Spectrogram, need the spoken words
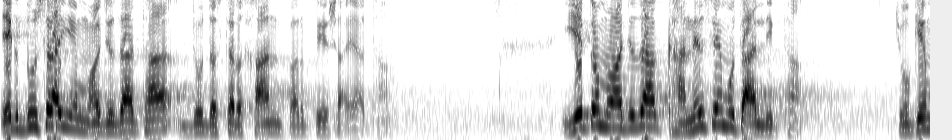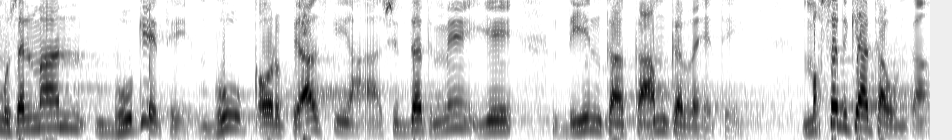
ایک دوسرا یہ معجزہ تھا جو دسترخوان پر پیش آیا تھا۔ یہ تو معجزہ کھانے سے متعلق تھا۔ چونکہ مسلمان بھوکے تھے، بھوک اور پیاس کی شدت میں یہ دین کا کام کر رہے تھے۔ مقصد کیا تھا ان کا؟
